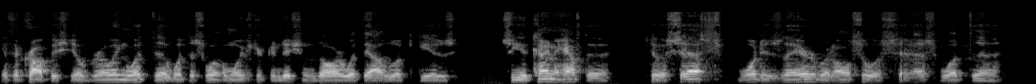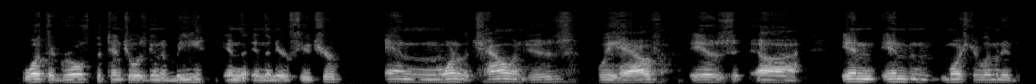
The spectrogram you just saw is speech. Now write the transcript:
if the crop is still growing, what the what the soil moisture conditions are, what the outlook is. So you kind of have to to assess what is there, but also assess what the what the growth potential is going to be in the in the near future. And one of the challenges we have is uh, in in moisture limited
